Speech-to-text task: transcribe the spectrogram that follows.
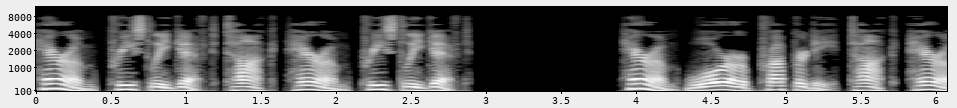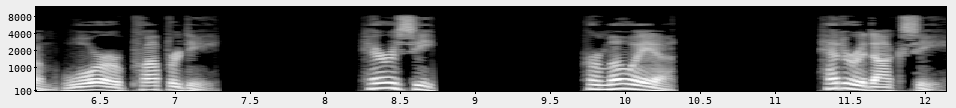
Herem priestly gift talk, herem priestly gift Herem war or property talk, herem war or property. Heresy. Hermoea. Heterodoxy.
